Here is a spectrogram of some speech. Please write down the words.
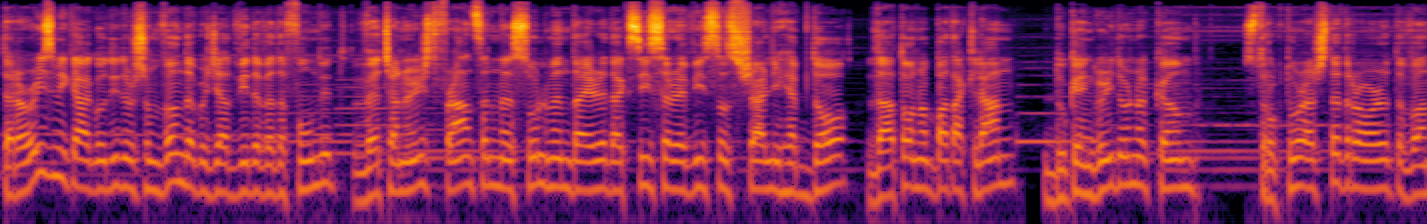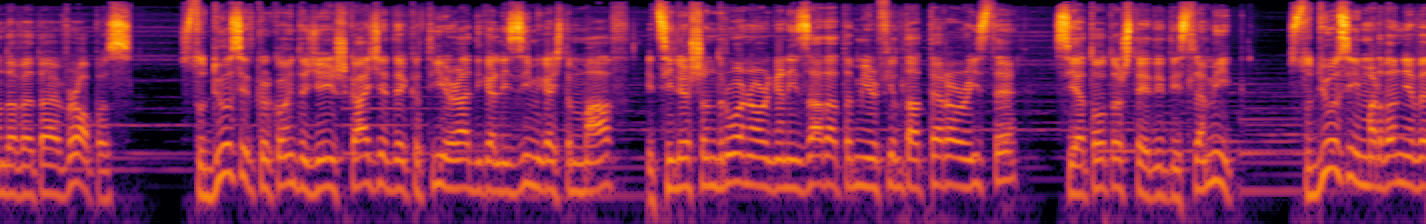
Terrorizmi ka goditur shumë vende për gjatë viteve të fundit, veçanërisht Francën me sulme ndaj redaksisë së revistës Charlie Hebdo dhe ato në Bataclan, duke ngritur në këmbë strukturat shtetërore të vendeve të Evropës. Studiuesit kërkojnë të gjejnë shkaqet e këtij radikalizimi kaq të madh, i cili është ndruar në organizata të mirëfillta terroriste, si ato të Shtetit Islamik. Studiuesi i marrëdhënieve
